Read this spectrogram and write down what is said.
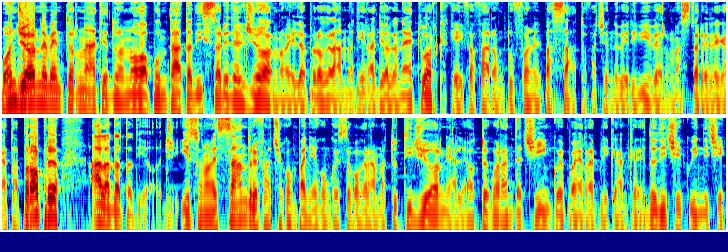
Buongiorno e bentornati ad una nuova puntata di Storie del Giorno, il programma di Radio La Network che vi fa fare un tuffo nel passato facendovi rivivere una storia legata proprio alla data di oggi. Io sono Alessandro e faccio compagnia con questo programma tutti i giorni alle 8.45 e poi in replica anche alle 12.15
